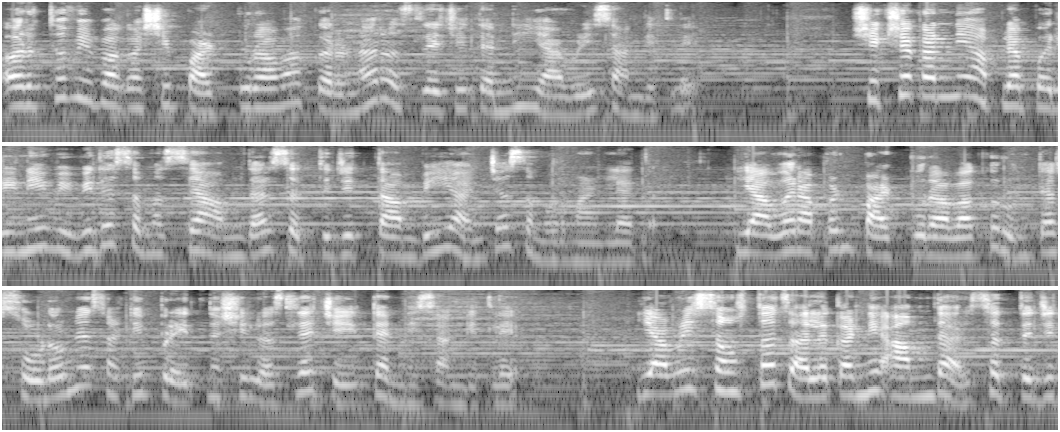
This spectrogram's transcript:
अर्थ विभागाशी पाठपुरावा करणार असल्याचे त्यांनी यावेळी सांगितले. शिक्षकांनी आपल्या परीने विविध समस्या आमदार सत्यजित तांबे यांच्यासमोर मांडल्यात. यावर आपण पाठपुरावा करून त्या सोडवण्यासाठी प्रयत्नशील असल्याचे त्यांनी सांगितले. यावेळी संस्था चालकांनी आमदार सत्यजित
